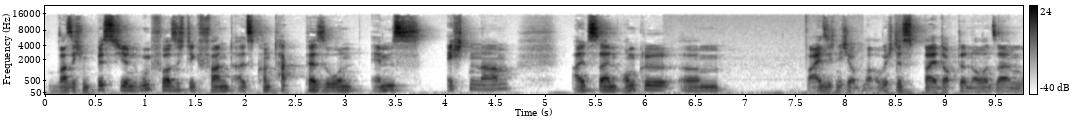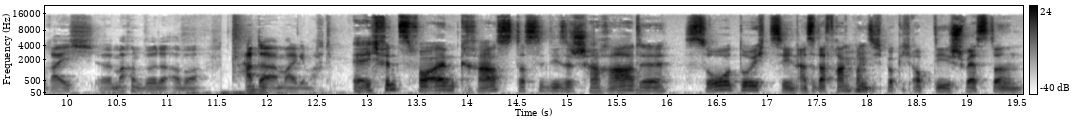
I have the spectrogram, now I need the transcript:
was ich ein bisschen unvorsichtig fand, als Kontaktperson Ems echten Namen, als sein Onkel. Ähm, weiß ich nicht, ob, ob ich das bei Dr. No in seinem Reich äh, machen würde, aber hat er mal gemacht. Ich finde es vor allem krass, dass sie diese Scharade so durchziehen. Also da fragt mhm. man sich wirklich, ob die Schwestern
